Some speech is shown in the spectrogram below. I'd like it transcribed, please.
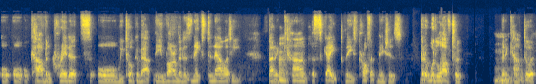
or, or, or carbon credits, or we talk about the environment as an externality, but it mm. can't escape these profit measures. But it would love to, mm-hmm. but it mm-hmm. can't do it.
